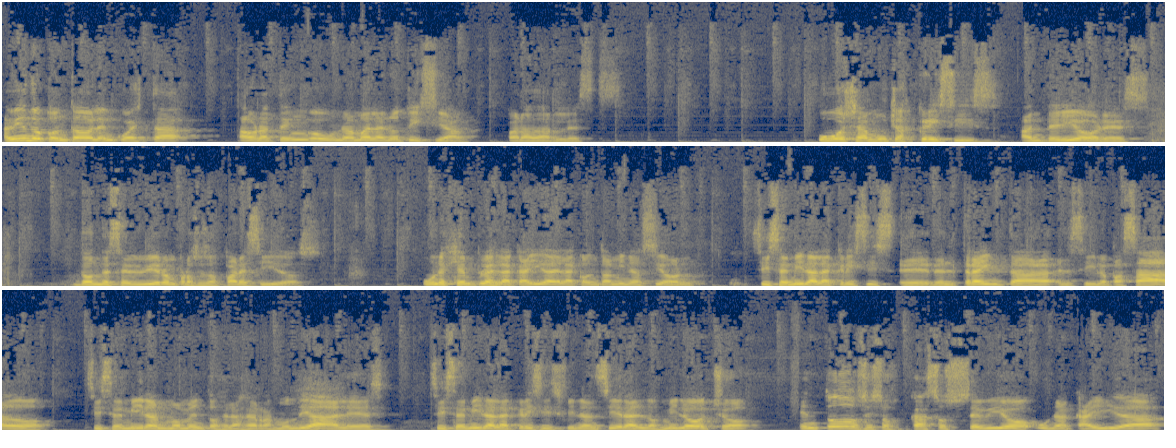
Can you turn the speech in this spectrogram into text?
Habiendo contado la encuesta, ahora tengo una mala noticia para darles. Hubo ya muchas crisis anteriores donde se vivieron procesos parecidos. Un ejemplo es la caída de la contaminación. Si se mira la crisis eh, del 30, el siglo pasado, si se miran momentos de las guerras mundiales, si se mira la crisis financiera del 2008, en todos esos casos se vio una caída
